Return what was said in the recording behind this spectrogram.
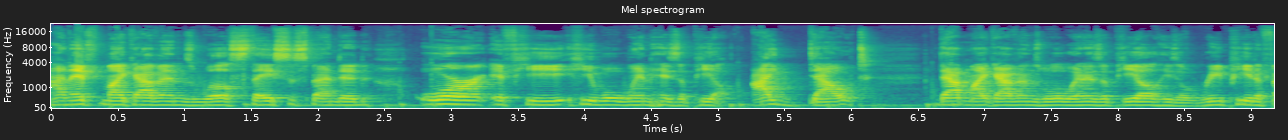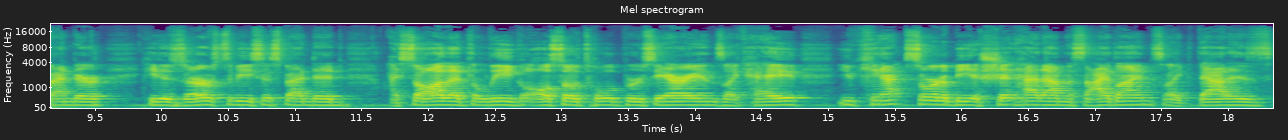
on if Mike Evans will stay suspended or if he, he will win his appeal. I doubt that Mike Evans will win his appeal. He's a repeat offender. He deserves to be suspended. I saw that the league also told Bruce Arians, like, hey, you can't sort of be a shithead on the sidelines. Like that is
